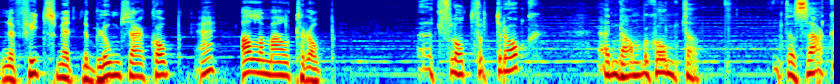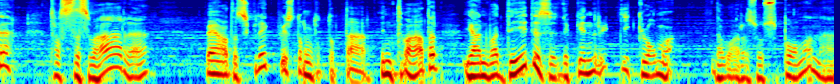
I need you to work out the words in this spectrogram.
een fiets met een bloemzak op. Hè? Allemaal erop. het vlot vertrok. En dan begon dat te zakken. Het was te zwaar, hè. Wij hadden schrik, we stonden tot daar in het water. Ja, en wat deden ze? De kinderen die klommen, dat waren zo sponnen, hè.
